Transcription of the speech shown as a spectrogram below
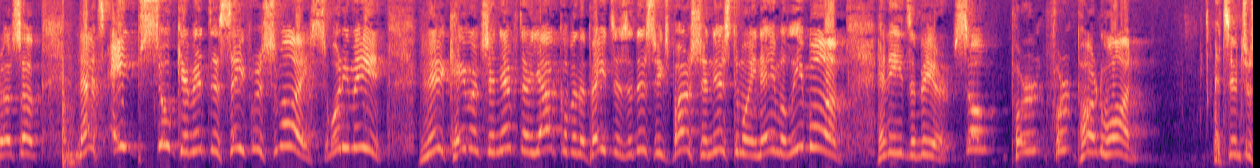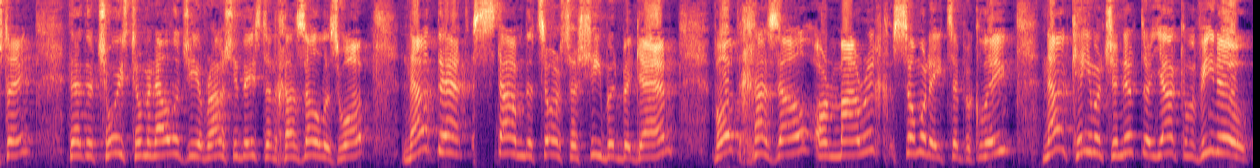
Chachik that's eight psukim into Sefer Shmois. What do you mean? Kevin Shenifter Yaakov in the pages of this week's parsha Nistamoy name Alima and needs a beer. So for, for part one. It's interesting that the choice terminology of Rashi based on Chazal is what? Not that Stam the Tzar Sashibud began, but Chazal or Marich, somewhat atypically, not came on Shenifta Yaakov Avinu,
